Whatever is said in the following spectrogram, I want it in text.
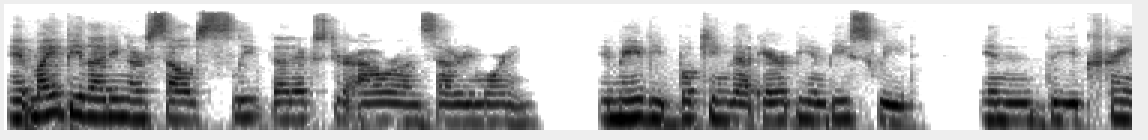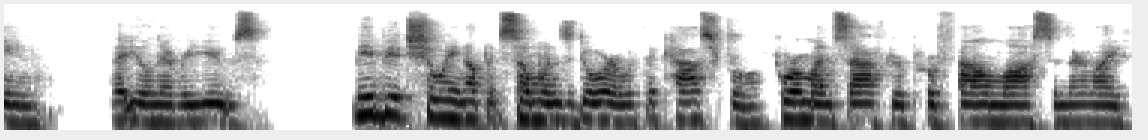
It might be letting ourselves sleep that extra hour on Saturday morning. It may be booking that Airbnb suite in the Ukraine that you'll never use. Maybe it's showing up at someone's door with a casserole four months after a profound loss in their life.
